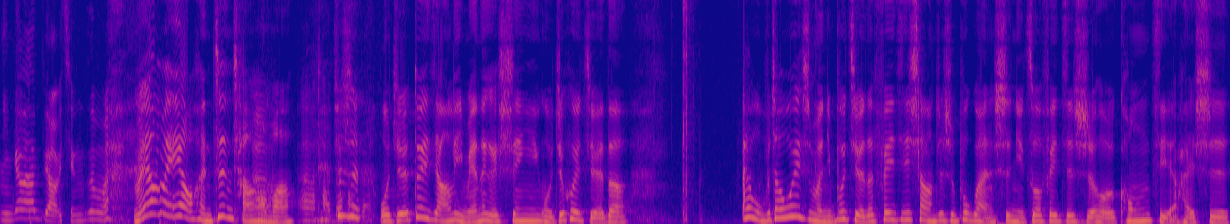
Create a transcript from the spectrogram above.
你干嘛表情这么？没有没有，很正常好吗？就是我觉得对讲里面那个声音，我就会觉得。哎，我不知道为什么你不觉得飞机上就是不管是你坐飞机的时候，空姐还是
